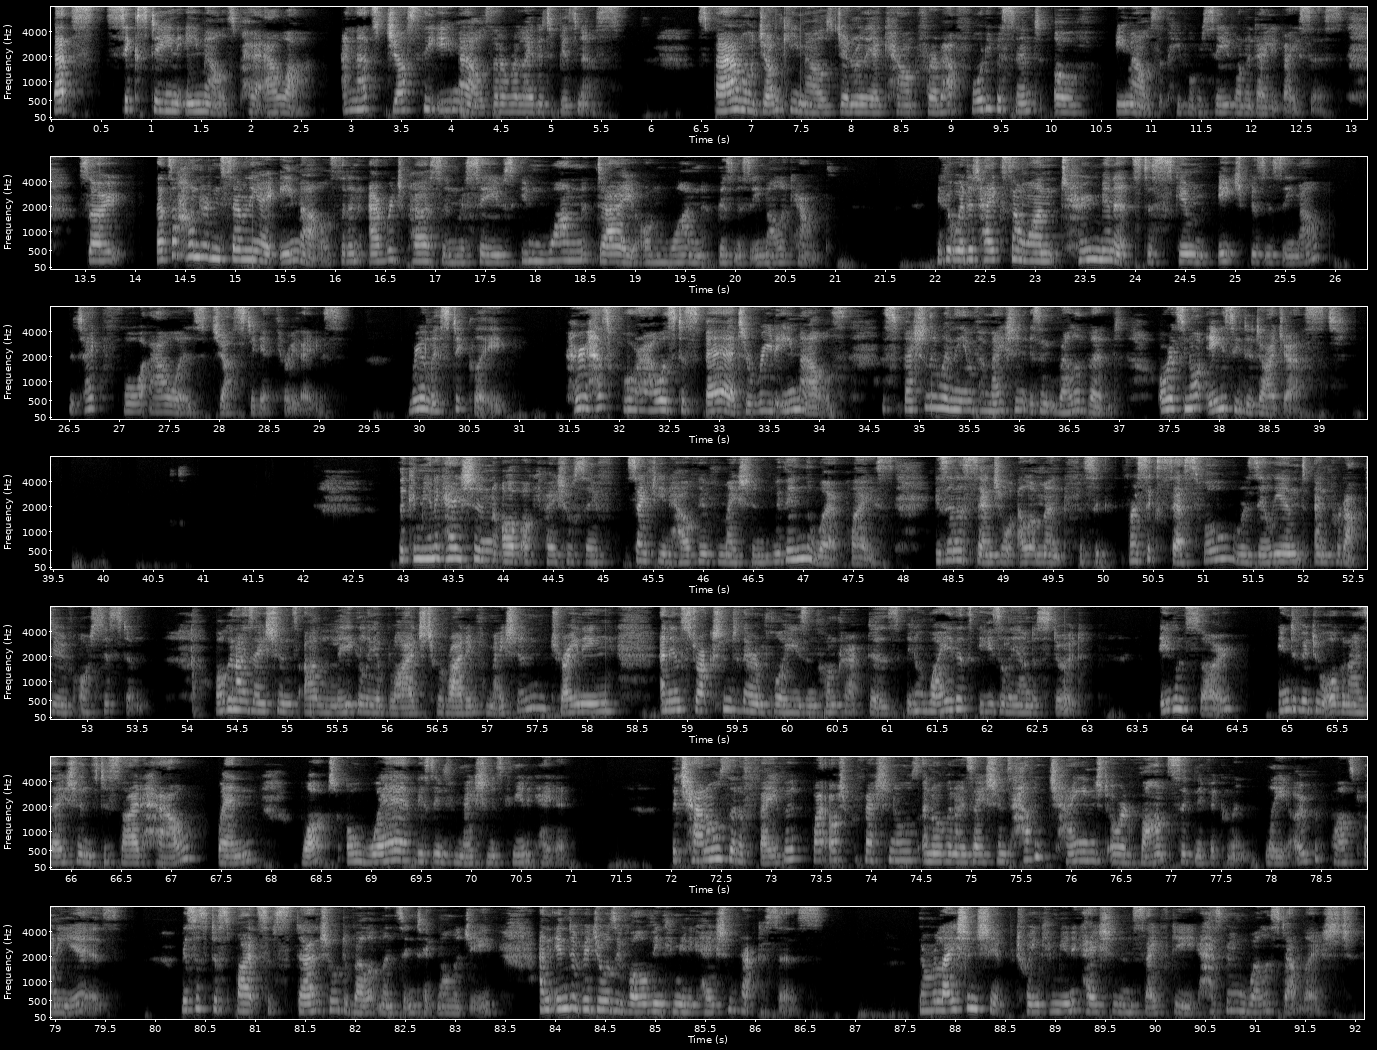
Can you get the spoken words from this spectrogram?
that's 16 emails per hour. And that's just the emails that are related to business. Spam or junk emails generally account for about 40% of emails that people receive on a daily basis. So that's 178 emails that an average person receives in one day on one business email account. If it were to take someone two minutes to skim each business email, it would take four hours just to get through these. Realistically, who has four hours to spare to read emails, especially when the information isn't relevant or it's not easy to digest? The communication of occupational safe, safety and health information within the workplace is an essential element for, for a successful, resilient, and productive OSH system. Organisations are legally obliged to provide information, training, and instruction to their employees and contractors in a way that's easily understood. Even so, individual organisations decide how, when, what, or where this information is communicated. The channels that are favoured by OSH professionals and organisations haven't changed or advanced significantly over the past 20 years. This is despite substantial developments in technology and individuals' evolving communication practices. The relationship between communication and safety has been well established.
